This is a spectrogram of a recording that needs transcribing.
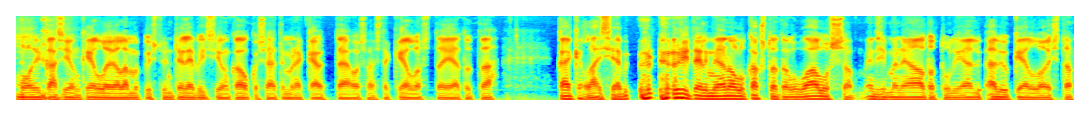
mulla oli Kasion kello, jolla mä pystyn television kaukosäätimenä käyttää osa sitä kellosta ja tota, kaikenlaisia yritelmiä on ollut 2000-luvun alussa. Ensimmäinen aalto tuli äly, älykelloista,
